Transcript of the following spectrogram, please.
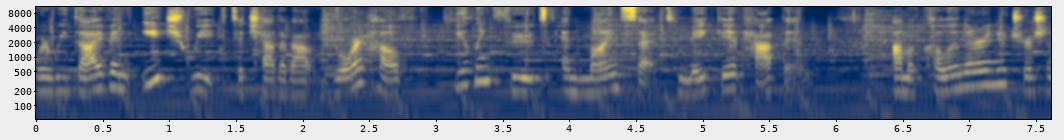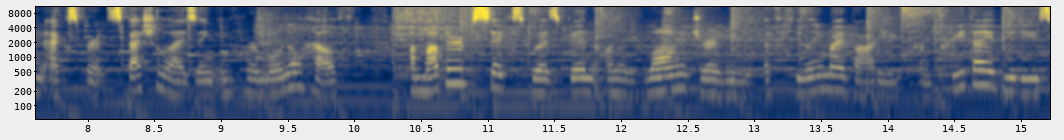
where we dive in each week to chat about your health, healing foods, and mindset to make it happen. I'm a culinary nutrition expert specializing in hormonal health, a mother of six who has been on a long journey of healing my body from prediabetes,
